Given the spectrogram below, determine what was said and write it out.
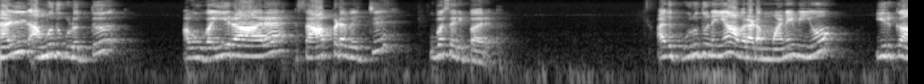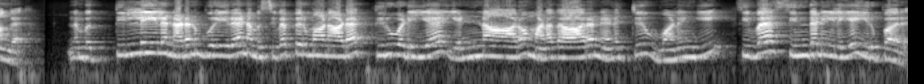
நல் அமுது கொடுத்து அவங்க வயிறார சாப்பிட வச்சு உபசரிப்பார். அதுக்கு உறுதுணையாக அவரோட மனைவியும் இருக்காங்க. நம்ம தில்லையில நடனம் புரியிற நம்ம சிவபெருமானாட திருவடிய எண்ணாரம் மனதார நினைச்சு வணங்கி சிவ சிந்தனையிலேயே இருப்பாரு.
